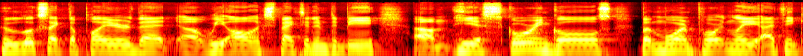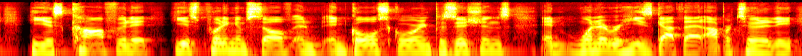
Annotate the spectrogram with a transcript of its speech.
who looks like the player that uh, we all expected him to be. Um, he is scoring goals, but more importantly, I think he is confident. He is putting himself in, in goal scoring positions, and whenever he's got that opportunity,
